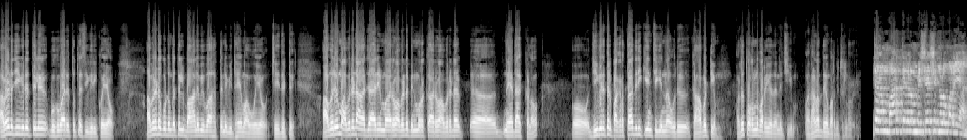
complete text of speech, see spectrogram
അവരുടെ ജീവിതത്തിൽ ബഹുഭാരത്വത്തെ സ്വീകരിക്കുകയോ അവരുടെ കുടുംബത്തിൽ ബാലവിവാഹത്തിന് വിധേയമാവുകയോ ചെയ്തിട്ട് അവരും അവരുടെ ആചാര്യന്മാരോ അവരുടെ പിന്മുറക്കാരോ അവരുടെ നേതാക്കളോ ജീവിതത്തിൽ പകർത്താതിരിക്കുകയും ചെയ്യുന്ന ഒരു കാപട്യം അത് തുറന്നു പറയുക തന്നെ ചെയ്യും. അതാണ് അദ്ദേഹം പറഞ്ഞിട്ടുള്ളത്. ഇത്തരം വാർത്തകളും വിശേഷങ്ങളും അറിയാൻ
